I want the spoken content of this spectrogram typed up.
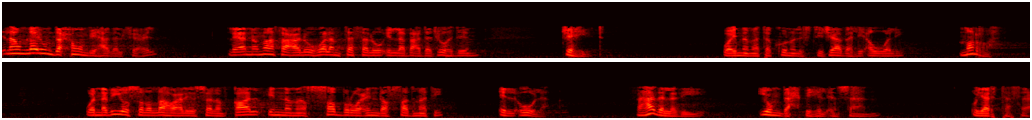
لهم لا يمدحون بهذا الفعل لأنه ما فعلوه ولم تثلوا إلا بعد جهد جهيد. وإنما تكون الاستجابة لأول مرة. والنبي صلى الله عليه وسلم قال إنما الصبر عند الصدمة الأولى. فهذا الذي يمدح به الإنسان ويرتفع.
